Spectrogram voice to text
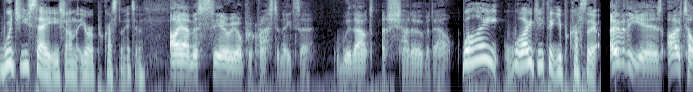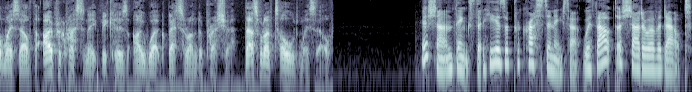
Would you say, Ishaan, that you're a procrastinator? I am a serial procrastinator without a shadow of a doubt. Why? Why do you think you procrastinate? Over the years, I've told myself that I procrastinate because I work better under pressure. That's what I've told myself. Ishaan thinks that he is a procrastinator without a shadow of a doubt,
